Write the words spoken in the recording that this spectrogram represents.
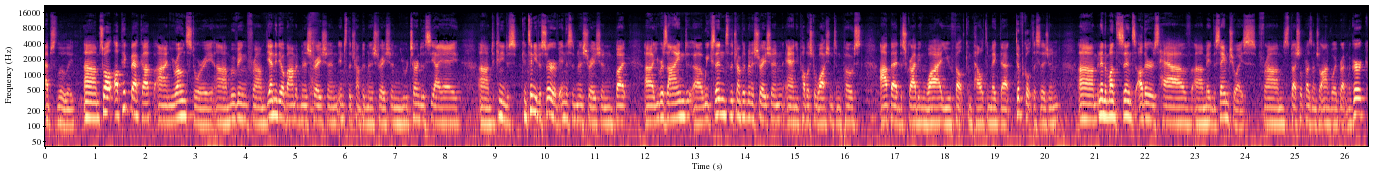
Absolutely. Um, so I'll, I'll, pick back up on your own story. Uh, moving from the end of the Obama administration into the Trump administration, you returned to the CIA um, to, continue to continue to serve in this administration, but uh, you resigned uh, weeks into the Trump administration and you published a Washington Post op ed describing why you felt compelled to make that difficult decision. Um, and in the months since, others have uh, made the same choice from Special Presidential Envoy Brett McGurk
